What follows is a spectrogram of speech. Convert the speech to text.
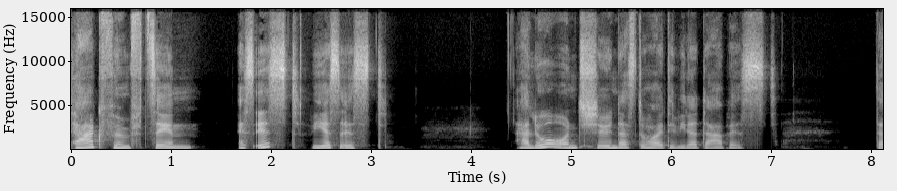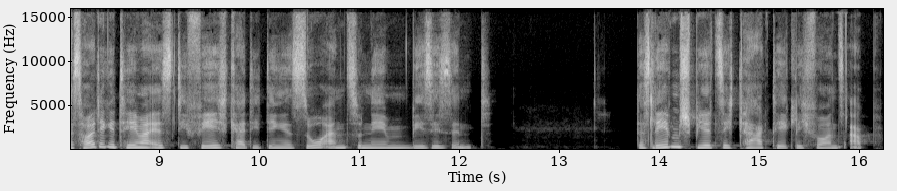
Tag 15. Es ist, wie es ist. Hallo und schön, dass du heute wieder da bist. Das heutige Thema ist die Fähigkeit, die Dinge so anzunehmen, wie sie sind. Das Leben spielt sich tagtäglich vor uns ab.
